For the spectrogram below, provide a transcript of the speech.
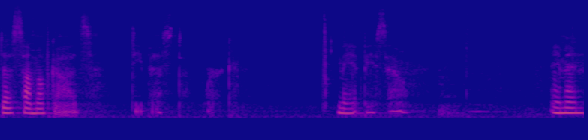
does some of God's deepest work. May it be so. Amen.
